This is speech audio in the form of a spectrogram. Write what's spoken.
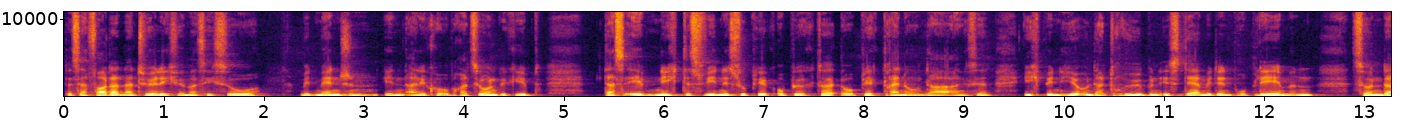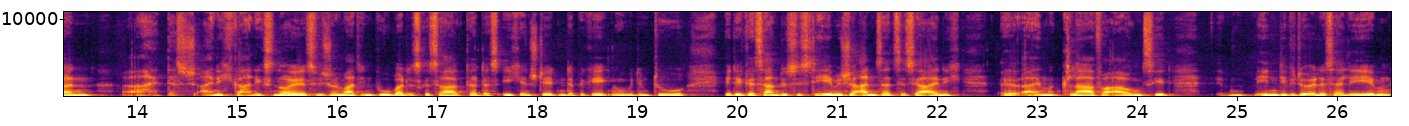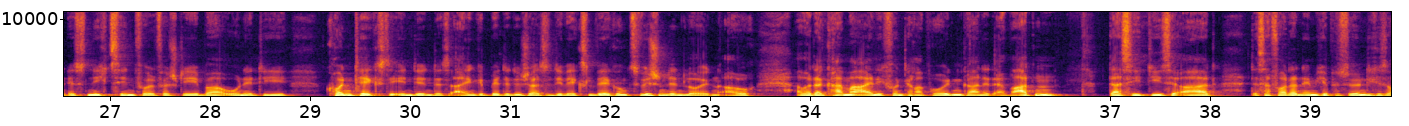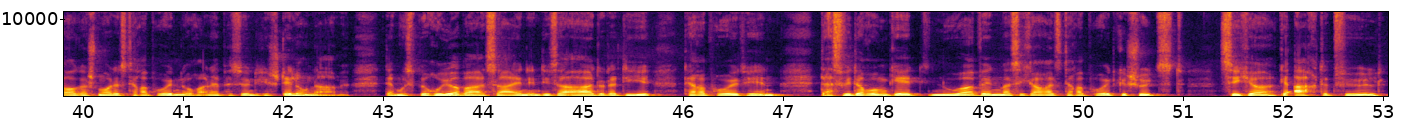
Das erfordert natürlich, wenn man sich so mit Menschen in eine Kooperation begibt, dass eben nicht das wie eine Subjekt-Objekt-Trennung da angesehen, ich bin hier und da drüben ist der mit den Problemen, sondern das ist eigentlich gar nichts Neues, wie schon Martin Buber das gesagt hat. Das Ich entsteht in der Begegnung mit dem Du, wie der gesamte systemische Ansatz ist ja eigentlich äh, einem klar vor Augen zieht. Individuelles Erleben ist nicht sinnvoll verstehbar ohne die Kontexte, in denen das eingebettet ist, also die Wechselwirkung zwischen den Leuten auch. Aber da kann man eigentlich von Therapeuten gar nicht erwarten, dass sie diese Art, das erfordert nämlich ein persönliches Engagement des Therapeuten, auch eine persönliche Stellungnahme. Der muss berührbar sein in dieser Art oder die Therapeutin. Das wiederum geht nur, wenn man sich auch als Therapeut geschützt, sicher, geachtet fühlt,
